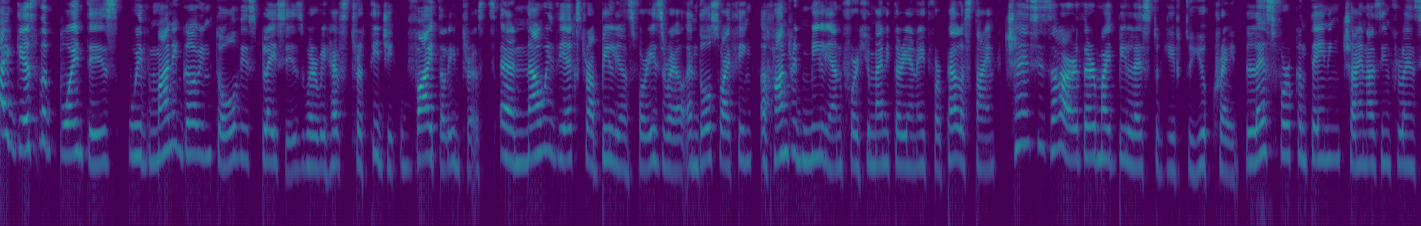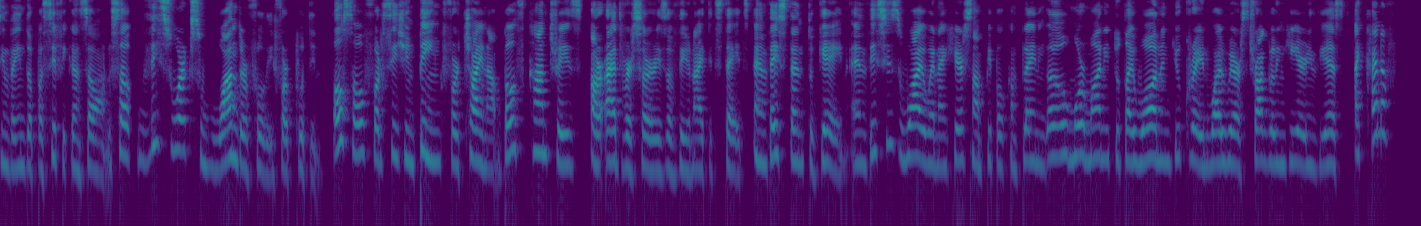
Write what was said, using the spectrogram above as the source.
I guess the point is with money going to all these places where we have strategic, vital interests, and now with the extra billions for Israel, and also I think a hundred million for humanitarian aid for Palestine, chances are there might be less to give to Ukraine, less for containing China's influence in the Indo Pacific, and so on. So this works wonderfully for Putin. Also for Xi Jinping, for China, both countries are adversaries of the United States, and they stand to gain. And this is why when I hear some people complaining, oh, more money to Taiwan and Ukraine while we are struggling here in the US. I kind of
